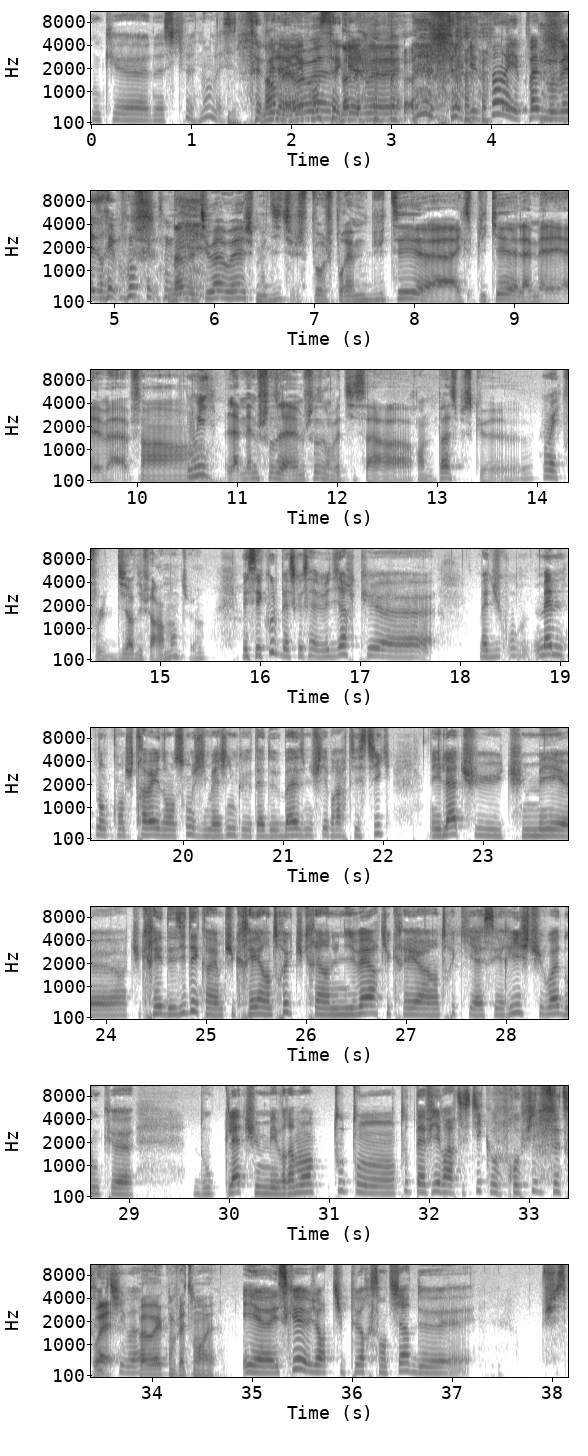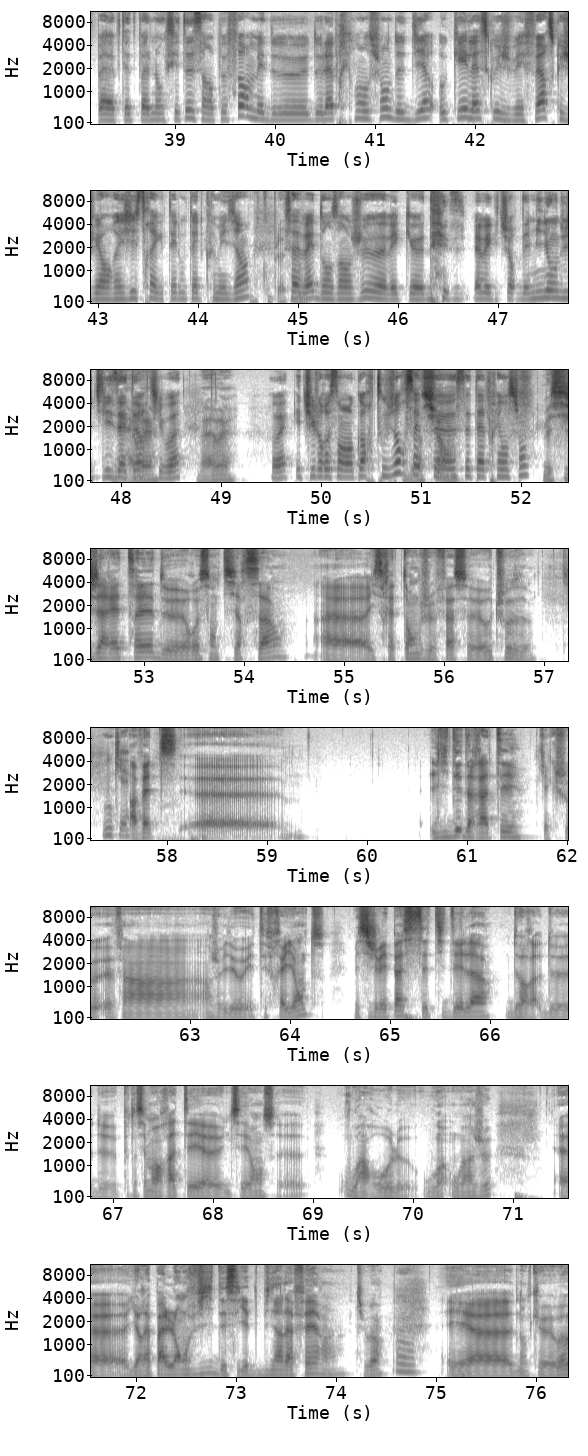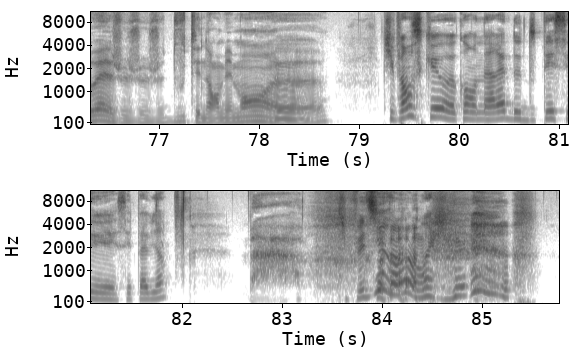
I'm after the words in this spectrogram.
Donc, euh, bah, si, bah non, bah, c'est la ouais, réponse ouais. T'inquiète pas, il n'y a pas de mauvaise réponse. non mais tu vois ouais je me dis tu- je, pour- je pourrais me buter à expliquer la, enfin Oui. la même chose la même chose en fait si ça rentre pas c'est parce que Oui. faut le dire différemment tu vois Mais c'est cool parce que ça veut dire que, euh, bah, du coup, même quand tu travailles dans le son, j'imagine que tu as de base une fibre artistique. Et là, tu, tu mets, euh, tu crées des idées quand même. Tu crées un truc, tu crées un univers, tu crées un truc qui est assez riche, tu vois. Donc, euh, donc là, tu mets vraiment tout ton, toute ta fibre artistique au profit de ce truc, ouais tu vois. ouais ouais complètement ouais Et euh, est-ce que genre tu peux ressentir de je sais pas peut-être pas de l'anxiété c'est un peu fort mais de, de l'appréhension de dire ok là ce que je vais faire ce que je vais enregistrer avec tel ou tel comédien ça va être dans un jeu avec euh, des, avec genre des millions d'utilisateurs Bah ouais. tu vois bah ouais ouais et tu le ressens encore toujours Bien cette, euh, cette appréhension? Mais si j'arrêtais de ressentir ça, euh, il serait temps que je fasse autre chose. ok En fait, l'idée de rater quelque chose, enfin un jeu vidéo est effrayante. Mais si j'avais pas cette idée-là de, de, de potentiellement rater euh, une séance euh, ou un rôle ou un, ou un jeu, euh, il y aurait pas l'envie d'essayer de bien la faire, hein, tu vois. Mm. Et euh, donc euh, ouais ouais, je, je- je doute énormément. euh, tu penses que euh, quand on arrête de douter c'est pas bien? Bah, tu peux dire hein moi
